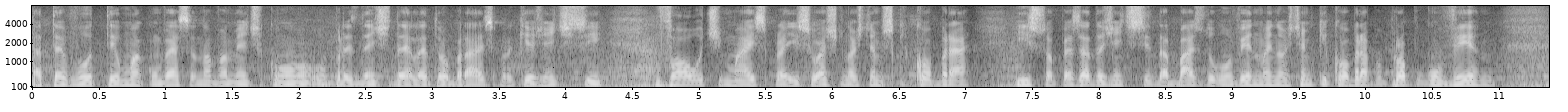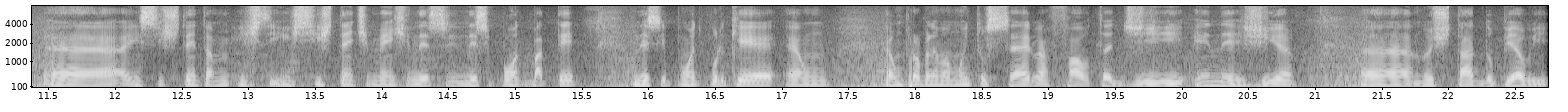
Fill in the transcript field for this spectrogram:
até vou ter uma conversa novamente com o presidente da Eletrobras para que a gente se volte mais para isso. Eu acho que nós temos que cobrar isso, apesar da gente ser da base do governo, mas nós temos que cobrar para o próprio governo é, insistentemente nesse, nesse ponto, bater nesse ponto, porque é um, é um problema muito sério a falta de energia uh, no estado do Piauí.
